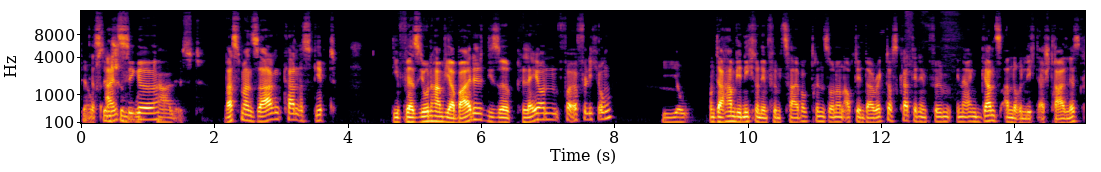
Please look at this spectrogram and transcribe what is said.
der das auch sehr einzige, schön brutal ist. Was man sagen kann, es gibt die Version haben wir ja beide, diese Play-on-Veröffentlichung. Jo. Und da haben wir nicht nur den Film Cyborg drin, sondern auch den Director's Cut, der den Film in ein ganz anderes Licht erstrahlen lässt,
